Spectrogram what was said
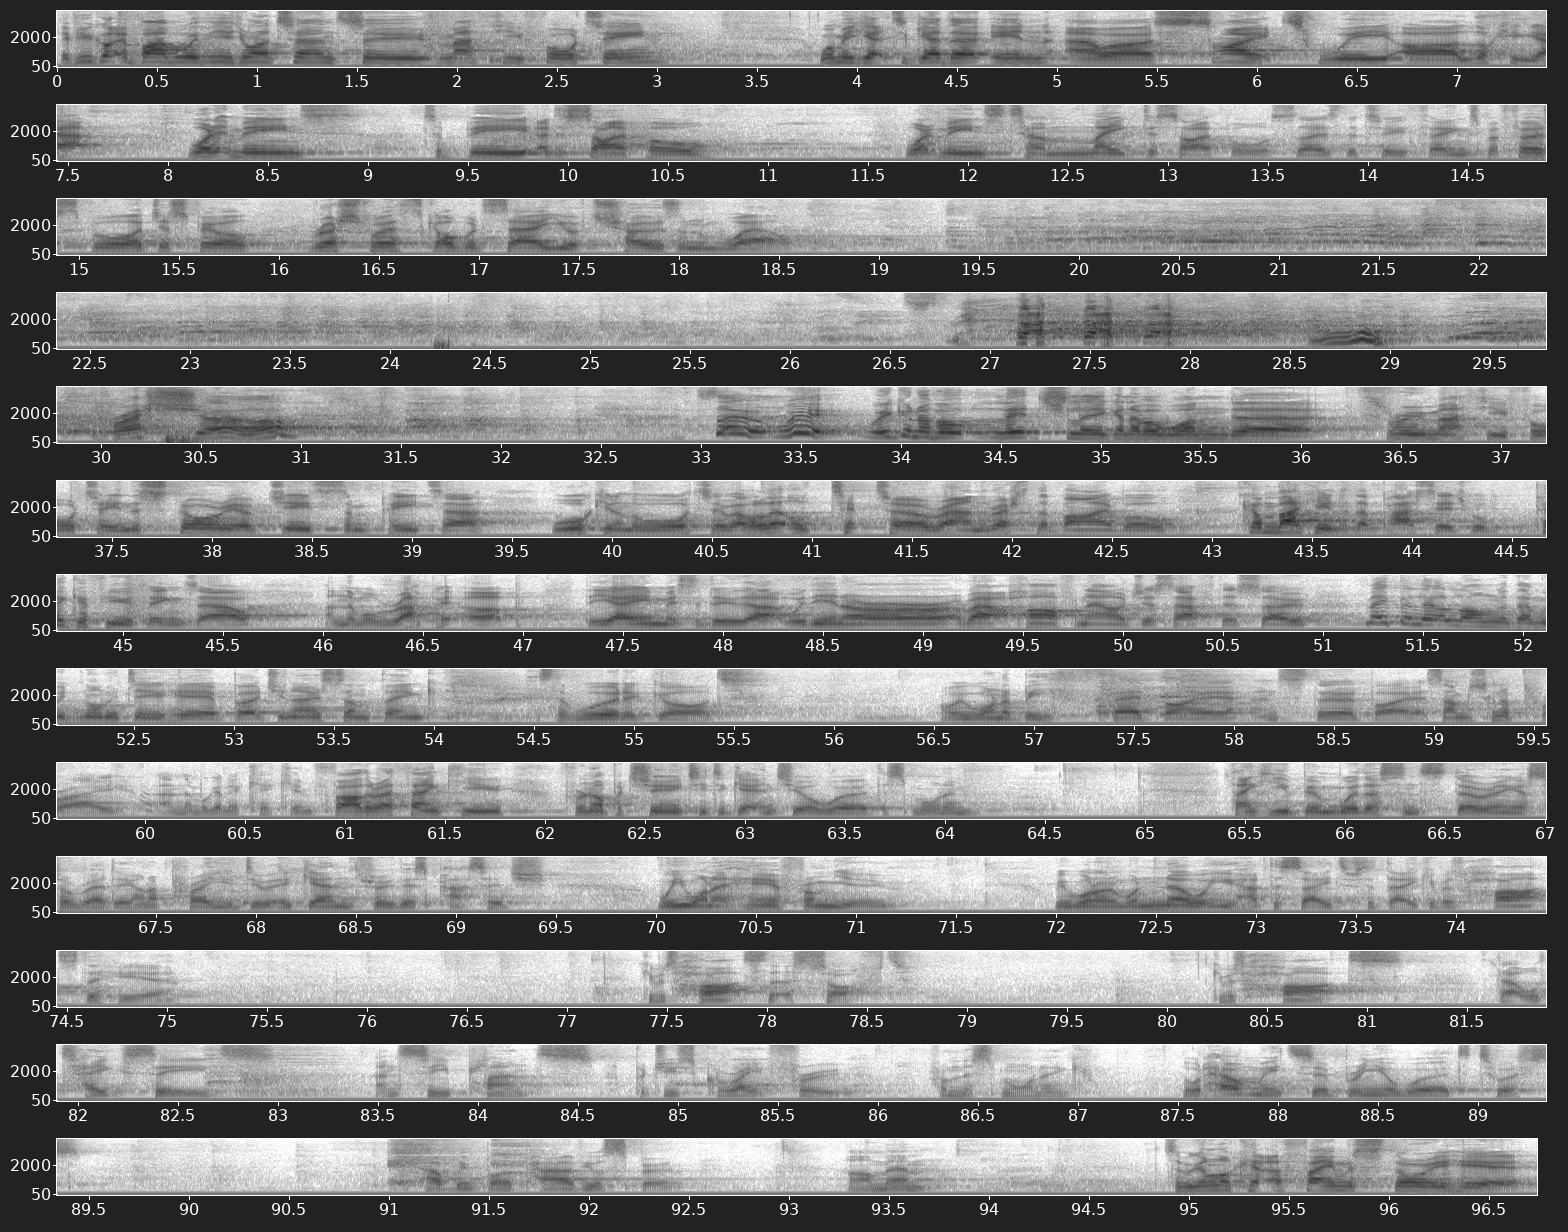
If you've got your Bible with you, do you want to turn to Matthew 14? When we get together in our site, we are looking at what it means to be a disciple, what it means to make disciples. Those are the two things. But first of all, I just feel Rushworth, God would say, you have chosen well. Pressure. So we're, we're going to literally going to have a wander through Matthew 14, the story of Jesus and Peter walking on the water. We'll have a little tiptoe around the rest of the Bible, come back into the passage, we'll pick a few things out, and then we'll wrap it up. The aim is to do that within our, about half an hour just after. So maybe a little longer than we'd normally do here, but you know something? It's the Word of God. We want to be fed by it and stirred by it. So I'm just going to pray and then we're going to kick in. Father, I thank you for an opportunity to get into your word this morning. Thank you, you've been with us and stirring us already, and I pray you do it again through this passage. We want to hear from you. We want to know what you have to say to us today. Give us hearts to hear. Give us hearts that are soft. Give us hearts that will take seeds and see plants produce great fruit from this morning. Lord, help me to bring your word to us. Help me by the power of your Spirit. Amen. So, we're going to look at a famous story here.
